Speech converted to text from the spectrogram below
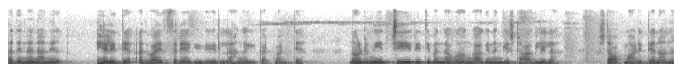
ಅದನ್ನು ನಾನು ಹೇಳಿದ್ದೆ, ಅದು ವಾಯ್ಸ್ ಸರಿಯಾಗಿ ಇರಲಿಲ್ಲ, ಹಾಗಾಗಿ ಕಟ್ ಮಾಡಿದ್ದೆ. ನೋಡಿರಿ, ಮಿರ್ಚಿ ಈ ರೀತಿ ಬಂದಾಗ ಹಾಗಾಗಿ ನನಗೆ ಇಷ್ಟ ಆಗಲಿಲ್ಲ. ಸ್ಟಾಪ್ ಮಾಡಿದ್ದೆ ನಾನು.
